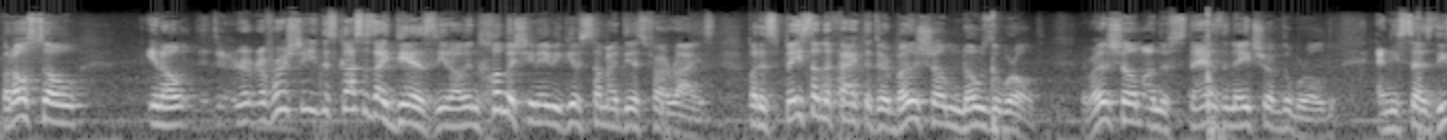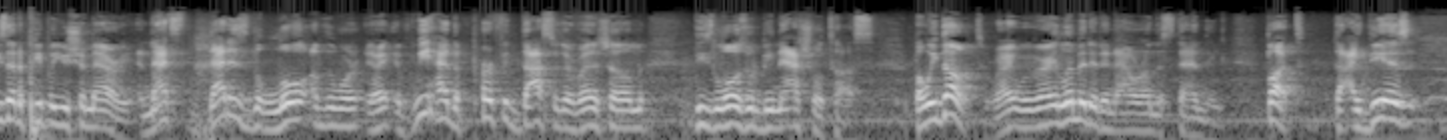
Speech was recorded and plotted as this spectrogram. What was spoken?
but also, you know, Rav Hirsch discusses ideas. You know, in Chumash he maybe gives some ideas for a rise, but it's based on the fact that the Rebbe Shalom knows the world. The Rebbe Shalom understands the nature of the world, and he says these are the people you should marry, and that's that is the law of the world. Right? If we had the perfect das of the Rebbe Shalom, these laws would be natural to us, but we don't. Right? We're very limited in our understanding. But the idea is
